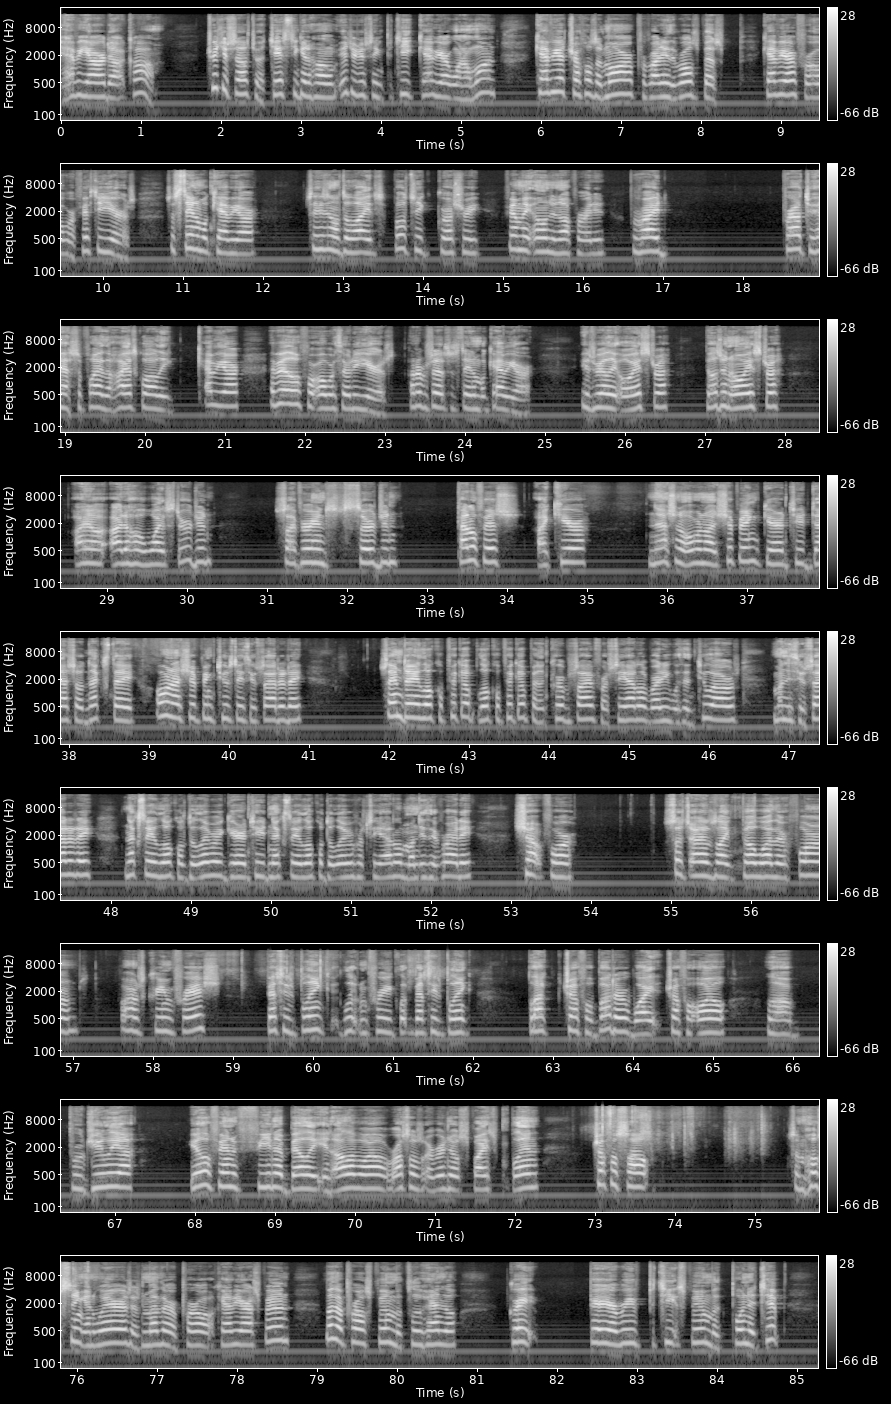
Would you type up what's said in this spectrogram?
Caviar.com. Treat yourself to a tasting at home. Introducing Petite Caviar 101. Caviar, truffles, and more, providing the world's best caviar for over 50 years. Sustainable caviar, seasonal delights, boutique grocery, family owned and operated. Provide proud to have supply the highest quality caviar available for over 30 years. 100% sustainable caviar. Israeli oyster, Belgian oyster, Idaho white sturgeon, Siberian sturgeon, paddlefish, Ikera, national overnight shipping, guaranteed national next day overnight shipping Tuesday through Saturday. Same day local pickup, local pickup, and curbside for Seattle ready within two hours, Monday through Saturday. Next day local delivery, guaranteed next day local delivery for Seattle, Monday through Friday. Shop for such items like Bellwether Farms, Farms Cream Fresh, Betsy's Blink, gluten free Betsy's Blink, black truffle butter, white truffle oil, La Brugulia, yellowfin fina belly in olive oil, Russell's original spice blend, truffle salt, some hosting and wares is mother of pearl caviar spoon, mother of pearl spoon with blue handle, great barrier reef petite spoon with pointed tip,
